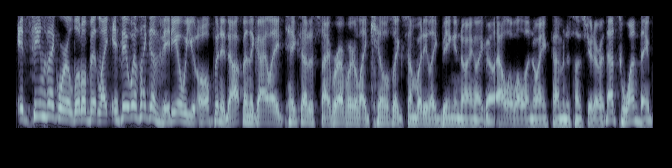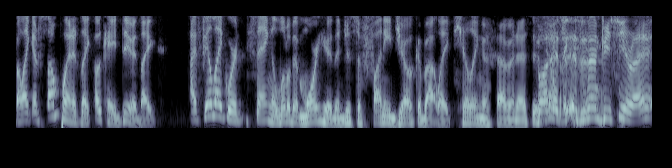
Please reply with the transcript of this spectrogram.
it seems like we're a little bit like if it was like a video where you open it up and the guy like takes out a sniper rifle or like kills like somebody like being annoying like a lol annoying feminist on the street whatever, that's one thing but like at some point it's like okay dude like I feel like we're saying a little bit more here than just a funny joke about like killing a feminist. It But it's, like- it's an NPC, right?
